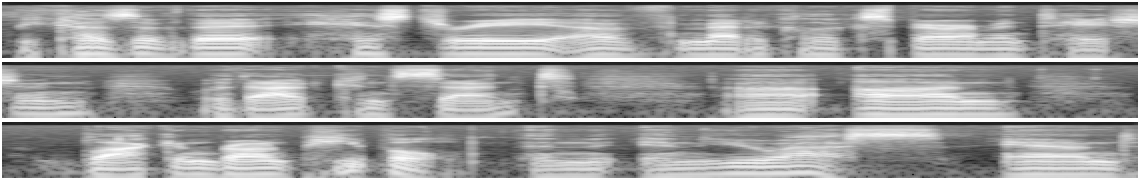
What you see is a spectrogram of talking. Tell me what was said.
because of the history of medical experimentation without consent uh, on black and brown people in the, in the U.S. And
